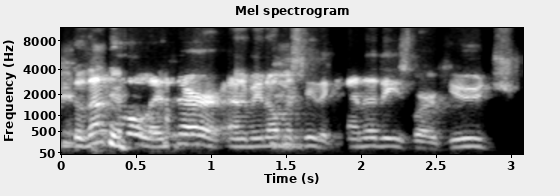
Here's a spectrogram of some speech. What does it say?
So, so that's all in there. And I mean, obviously, the Kennedys were huge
